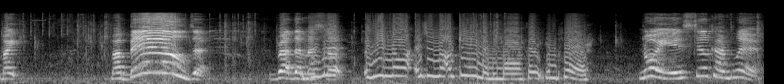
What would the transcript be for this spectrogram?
My my build. Brother Is messed it, up. is it not, is it not a game anymore that you can play? No, you still can't play it.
